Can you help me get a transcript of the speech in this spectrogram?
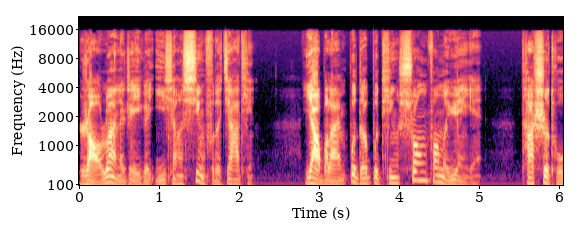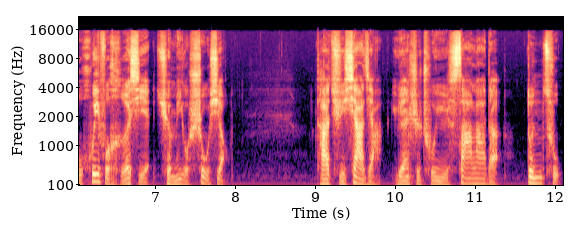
扰乱了这一个一向幸福的家庭。亚伯兰不得不听双方的怨言，他试图恢复和谐，却没有奏效。他娶夏甲原是出于撒拉的敦促，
